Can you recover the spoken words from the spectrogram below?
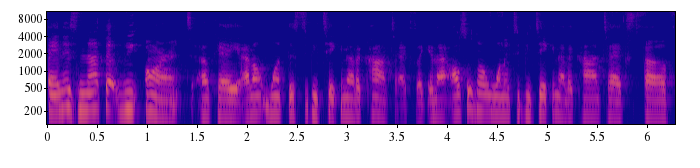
And it's not that we aren't, okay? I don't want this to be taken out of context. Like, and I also don't want it to be taken out of context of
